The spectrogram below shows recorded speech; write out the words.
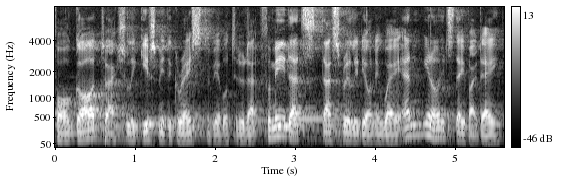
for God to actually gives me the grace to be able to do that. For me, that's that's really the only way, and you know, it's day by day.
